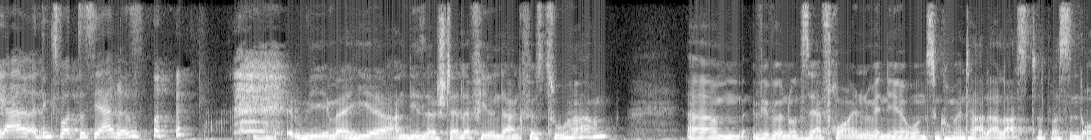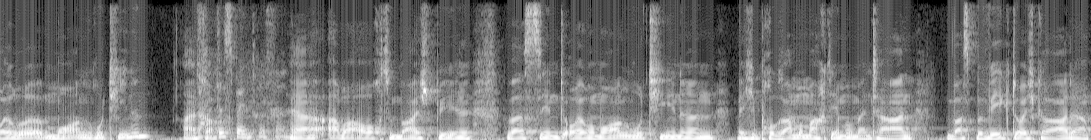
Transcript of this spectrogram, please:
Jahr, Dingswort des Jahres. Wie immer hier an dieser Stelle, vielen Dank fürs Zuhören. Ähm, wir würden uns sehr freuen, wenn ihr uns einen Kommentar da lasst. Was sind eure Morgenroutinen? Einfach. Ach, das wäre interessant. Ja, aber auch zum Beispiel, was sind eure Morgenroutinen? Welche Programme macht ihr momentan? Was bewegt euch gerade?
